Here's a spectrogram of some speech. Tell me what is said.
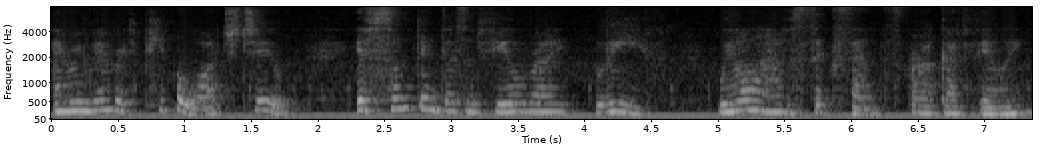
and remember to people watch too. If something doesn't feel right, leave. We all have a sixth sense or a gut feeling.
